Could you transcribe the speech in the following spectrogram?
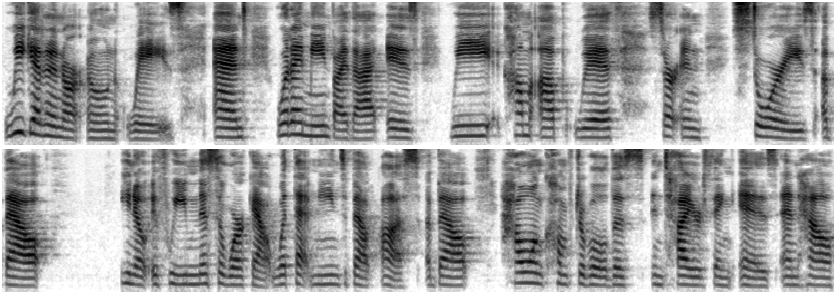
we get in our own ways. And what I mean by that is we come up with certain stories about you know, if we miss a workout, what that means about us, about how uncomfortable this entire thing is, and how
